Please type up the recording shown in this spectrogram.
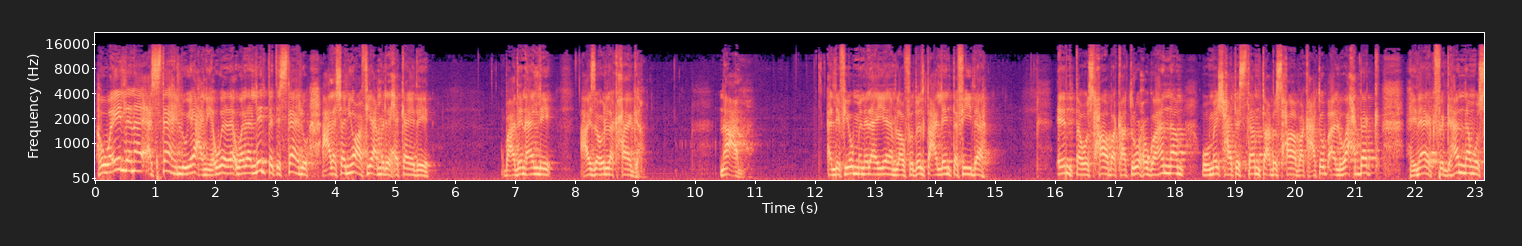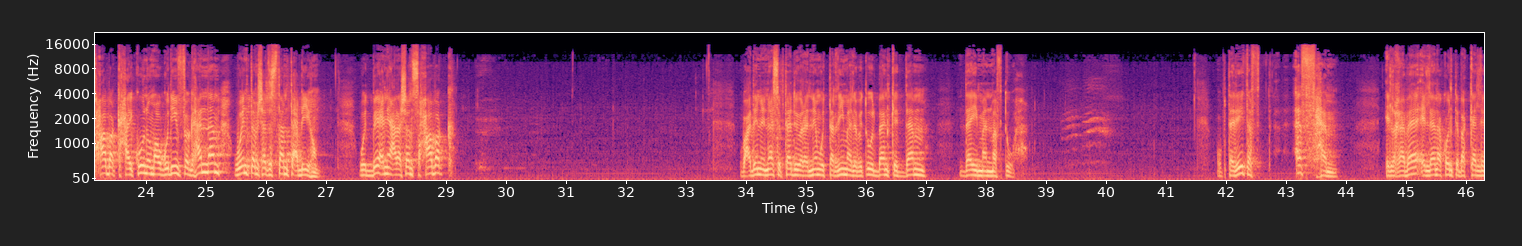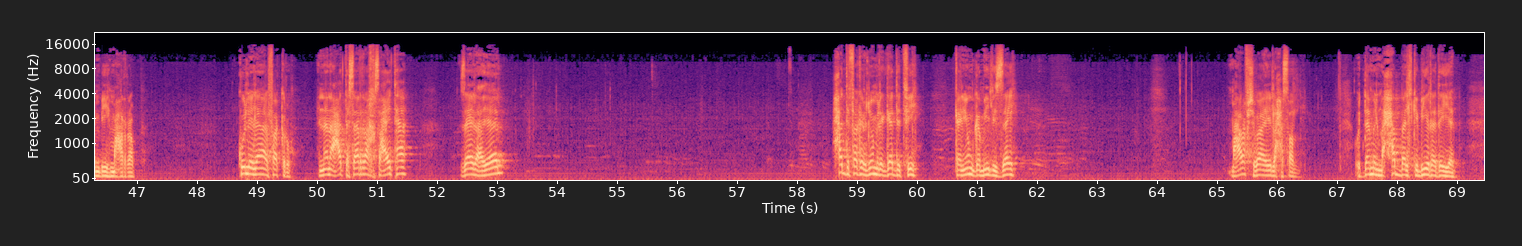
هو إيه اللي أنا أستاهله يعني ولا اللي أنت تستاهله علشان يقف يعمل الحكاية دي؟ وبعدين قال لي عايز أقول لك حاجة. نعم. قال لي في يوم من الأيام لو فضلت على اللي أنت فيه ده أنت وأصحابك هتروحوا جهنم ومش هتستمتع بأصحابك. هتبقى لوحدك هناك في جهنم وأصحابك هيكونوا موجودين في جهنم وأنت مش هتستمتع بيهم. وتبيعني علشان صحابك. وبعدين الناس ابتدوا يرنموا الترنيمة اللي بتقول بنك الدم. دايما مفتوح. وابتديت أفهم الغباء اللي أنا كنت بتكلم بيه مع الرب. كل اللي أنا فاكره إن أنا قعدت أصرخ ساعتها زي العيال. حد فاكر اليوم اللي اتجدد فيه؟ كان يوم جميل إزاي؟ معرفش بقى إيه اللي حصل لي. قدام المحبة الكبيرة دي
